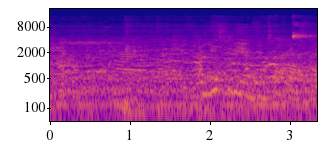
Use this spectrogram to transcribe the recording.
I used to being good football.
